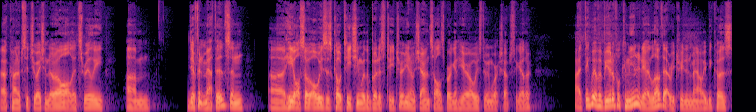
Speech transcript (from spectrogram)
uh, kind of situation at all. It's really um, different methods, and uh, he also always is co-teaching with a Buddhist teacher. You know, Sharon Salzberg and he are always doing workshops together. I think we have a beautiful community. I love that retreat in Maui because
